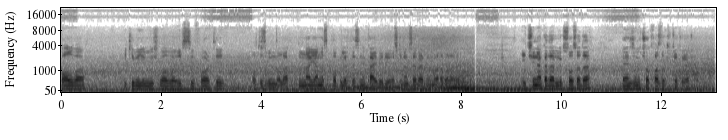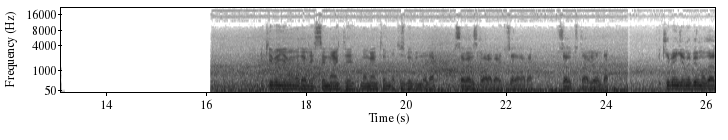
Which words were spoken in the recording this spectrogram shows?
Volvo 2023 Volvo XC40 30 bin dolar. Bunlar yalnız popülaritesini kaybediyor. Eskiden severdim bu arabaları. İçi ne kadar lüks olsa da benzini çok fazla tüketiyor. 2020 model XC90 Momentum 31 bin dolar. Severiz bu arabayı. Güzel araba. Güzel tutar yolda. 2021 model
